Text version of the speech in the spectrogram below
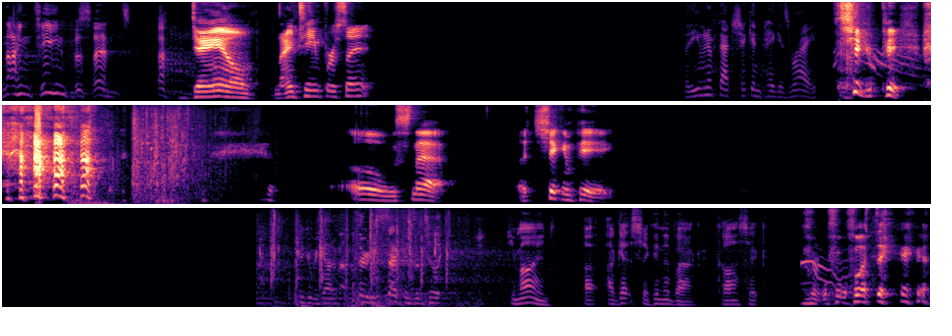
19%. Damn, 19%? But even if that chicken pig is right, Chicken pig. oh, snap. A chicken pig. I figure we got about 30 seconds until it... Do you mind? I, I get sick in the back. Car sick. what the hell?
